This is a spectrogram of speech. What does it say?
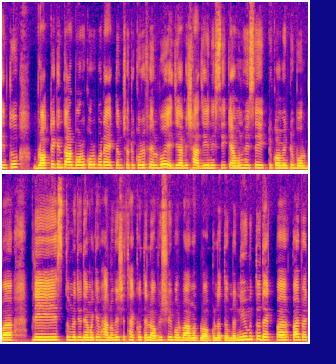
কিন্তু ব্লগটা কিন্তু আর বড় করব না, একদম ছোট করে ফেলব। এই যে আমি সাজিয়ে নিছি, কেমন হয়েছে একটু কমেন্টে বলবা। প্লিজ তোমরা যদি আমাকে ভালোবেসে থাকো, তাহলে অবশ্যই বলবা আমার ব্লগগুলো তোমরা নিয়মিত দেখবা। বাই বাই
